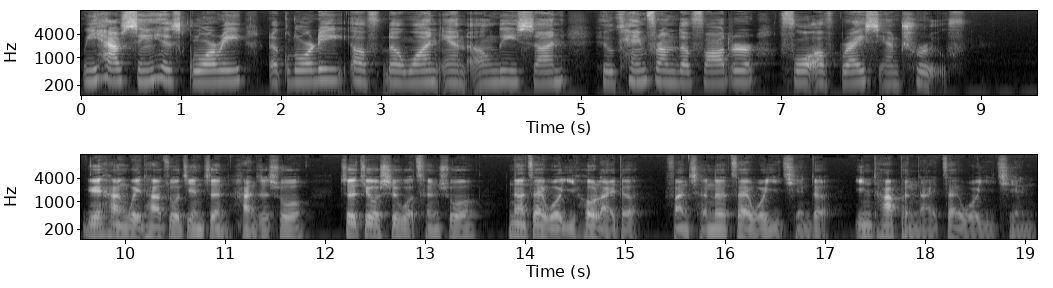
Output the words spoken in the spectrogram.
We have seen his glory, the glory of the one and only Son, who came from the Father, full of grace and truth. 约翰为他做见证，喊着说：“这就是我曾说，那在我以后来的，反成了在我以前的，因他本来在我以前。”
